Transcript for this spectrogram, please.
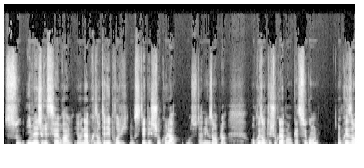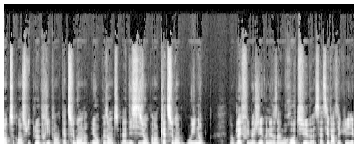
sous imagerie cérébrale et on a présenté des produits. Donc c'était des chocolats, bon, c'est un exemple. Hein. On présente les chocolats pendant 4 secondes, on présente ensuite le prix pendant 4 secondes et on présente la décision pendant 4 secondes. Oui, non. Donc là, il faut imaginer qu'on est dans un gros tube, c'est assez particulier.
